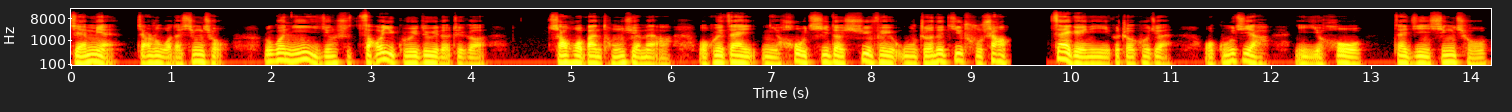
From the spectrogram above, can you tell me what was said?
减免加入我的星球。如果你已经是早已归队的这个小伙伴同学们啊，我会在你后期的续费五折的基础上再给你一个折扣券。我估计啊，你以后再进星球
